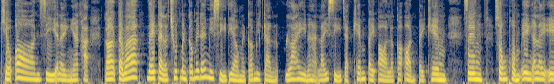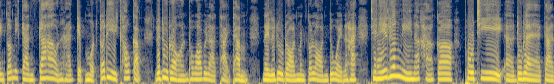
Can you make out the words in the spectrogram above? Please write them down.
เขียวอ่อนสีอะไรอย่างเงี้ยค่ะ ก็แต่ว่าในแต่ละชุดมันก็ไม่ได้มีสีเดียวมันก็มีการไล่นะคะไล่สีจากเข้มไปอ่อนแล้วก็อ่อนไปเข้ม ซึ่งทรงผมเองอะไรเองก็มีการก้าวนะคะ เก็บหมดก็ดีเข้ากับฤดูร้อน เพราะว่าเวลาถ่ายทำในฤดูร้อนมันก็ร้อนด้วยนะคะ ทีนี้เรื่องนี้นะคะก็ผู้ที่ดูแลการ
